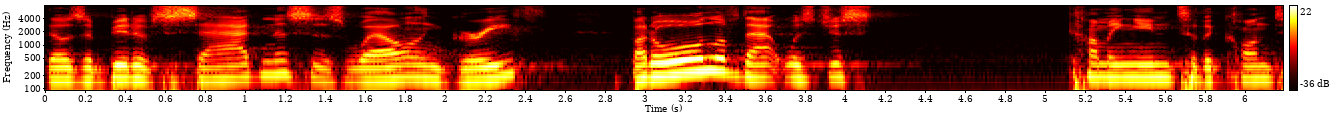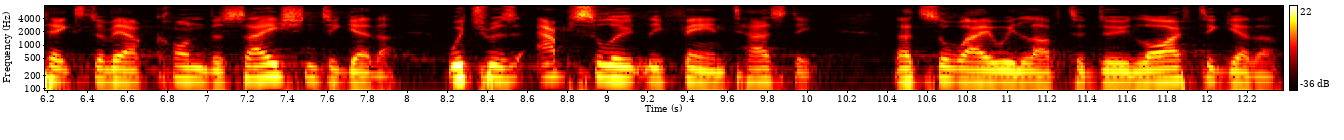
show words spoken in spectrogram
there was a bit of sadness as well and grief. But all of that was just coming into the context of our conversation together, which was absolutely fantastic. That's the way we love to do life together.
